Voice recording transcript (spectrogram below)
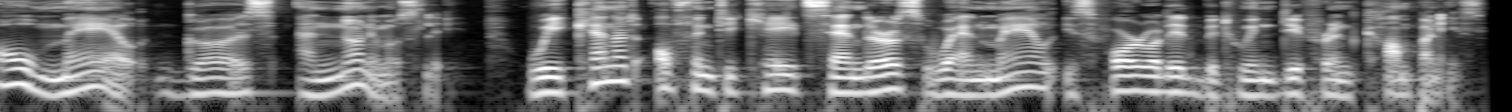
all mail goes anonymously. We cannot authenticate senders when mail is forwarded between different companies.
